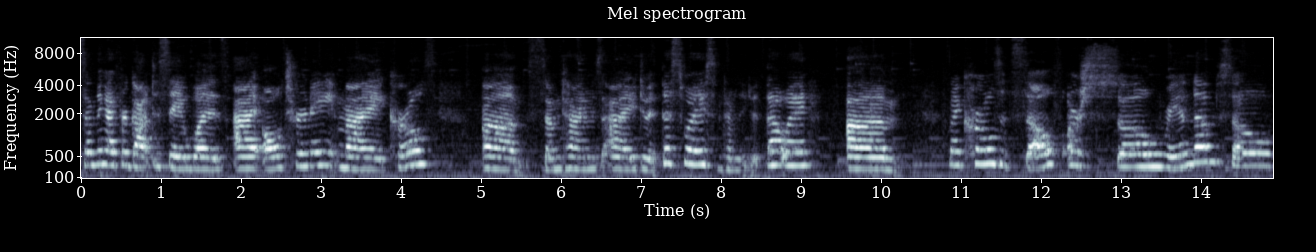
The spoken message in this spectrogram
Something I forgot to say was I alternate my curls. Um, sometimes I do it this way, sometimes I do it that way. Um, my curls itself are so random so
